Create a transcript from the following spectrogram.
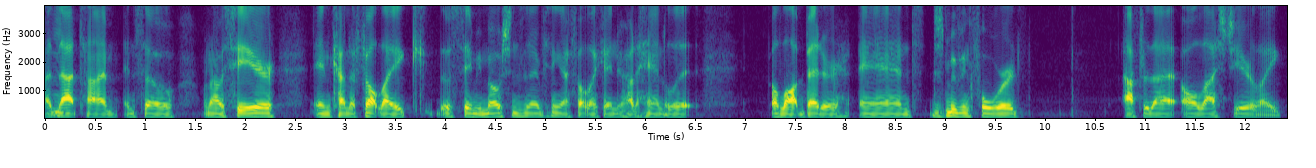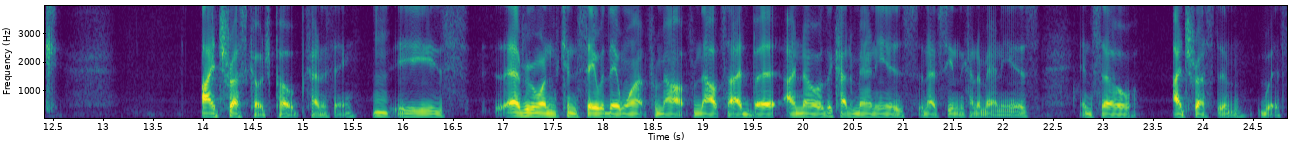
at Mm. that time. And so when I was here and kind of felt like those same emotions and everything, I felt like I knew how to handle it a lot better. And just moving forward after that, all last year, like I trust Coach Pope kind of thing. Hmm. He's everyone can say what they want from out from the outside, but I know the kind of man he is, and I've seen the kind of man he is, and so I trust him with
